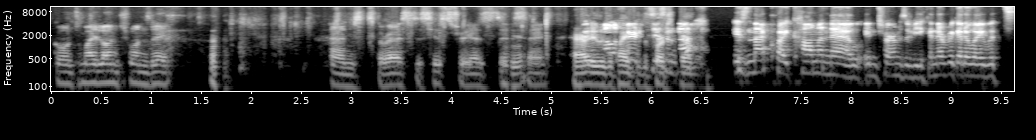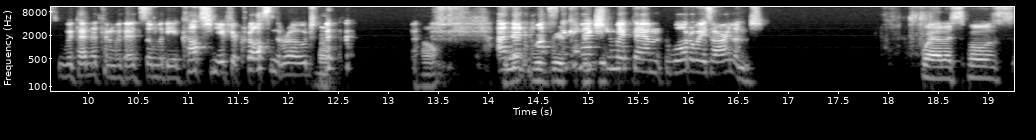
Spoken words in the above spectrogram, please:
going to my lunch one day. and the rest is history, as they Yeah. say. Harry was in all appointed the first. isn't that, isn't that quite common now in terms of you can never get away with with anything without somebody accosting you if you're crossing the road? No. No. and Yeah, then what's we- the we- connection with um, Waterways Ireland? Well, I suppose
